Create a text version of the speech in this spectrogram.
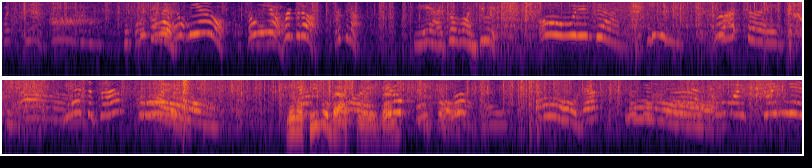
What's this? Let's Open see, come on, it. help me out. Help me it out. Rip it up. Rip it up. Yeah, go on, do it. Oh, what is that? What toy? Yeah, it's a bath toy. Oh, Little people bath toys, Ben. little people. Look. Oh, that's Look cool. at that. Oh my goodness.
